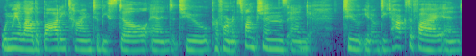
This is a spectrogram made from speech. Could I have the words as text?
When we allow the body time to be still and to perform its functions and Yeah. to, you know, detoxify and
